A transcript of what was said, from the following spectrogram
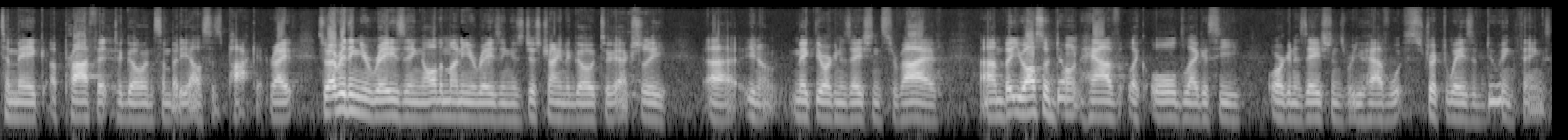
to make a profit to go in somebody else's pocket, right? So everything you're raising, all the money you're raising, is just trying to go to actually, uh, you know, make the organization survive. Um, but you also don't have like old legacy organizations where you have strict ways of doing things.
